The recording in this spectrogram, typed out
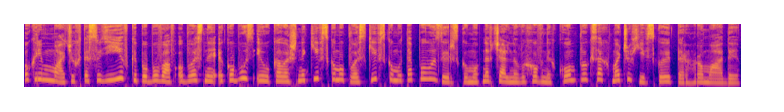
Окрім Мачух та Судіївки, побував обласний екобус і у Калашниківському, Плосківському та Полозирському навчально-виховних комплексах Мачухівської тергромади.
